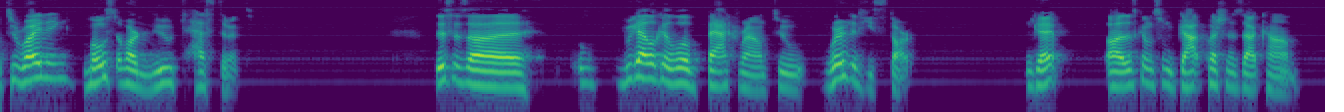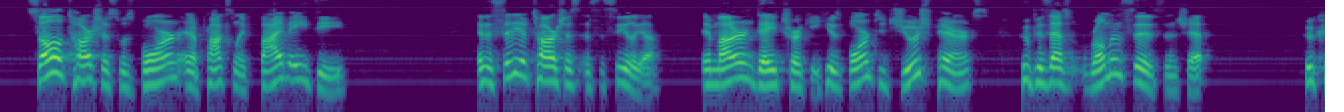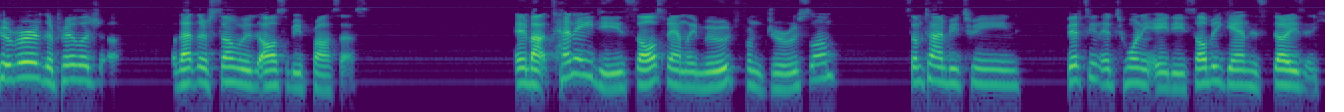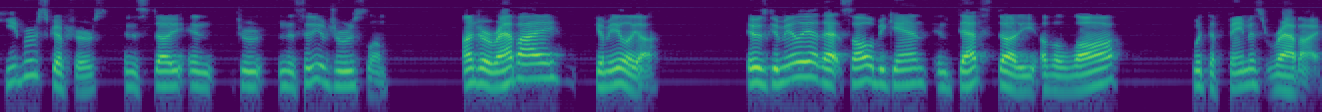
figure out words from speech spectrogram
to writing most of our New Testament. This is a we got to look at a little background to where did he start. Okay, uh, this comes from GotQuestions.com. Saul of Tarsus was born in approximately 5 AD in the city of Tarsus in Cilicia, in modern day Turkey. He was born to Jewish parents who possessed Roman citizenship, who covered the privilege that their son would also be processed. In about 10 AD, Saul's family moved from Jerusalem sometime between 15 and 20 AD. Saul began his studies in Hebrew scriptures in the study in, in the city of Jerusalem under Rabbi Gamaliel. It was Gamaliel that Saul began in-depth study of the law with the famous rabbi.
